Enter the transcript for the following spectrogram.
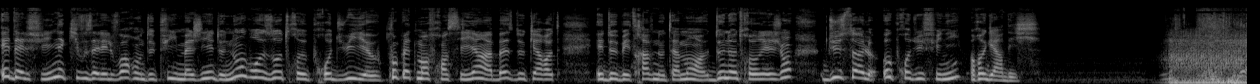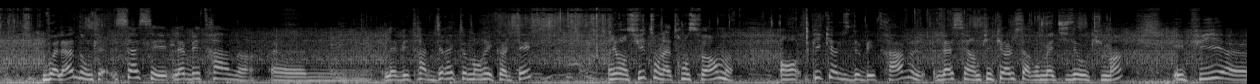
et Delphine qui, vous allez le voir, ont depuis imaginé de nombreux autres produits euh, complètement franciliens à base de carottes et de betteraves, notamment euh, de notre région. Du sol au produit fini, regardez. Voilà, donc ça c'est la betterave, euh, la betterave directement récoltée. Et ensuite on la transforme en pickles de betterave. Là c'est un pickles aromatisé au cumin. Et puis euh,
